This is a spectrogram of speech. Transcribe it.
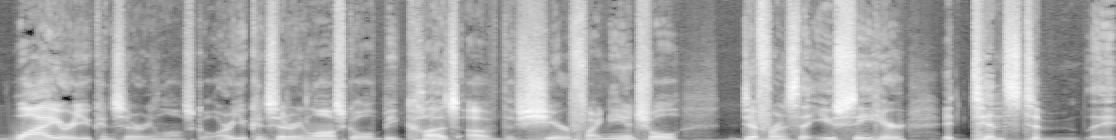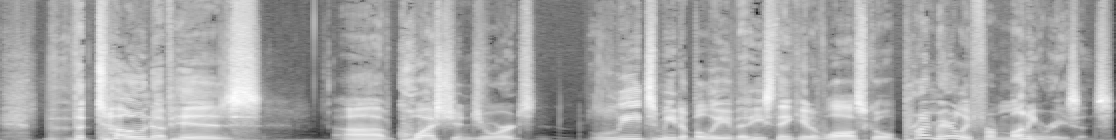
Why are you considering law school? Are you considering law school because of the sheer financial difference that you see here? It tends to the tone of his uh, question, George, leads me to believe that he's thinking of law school primarily for money reasons.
